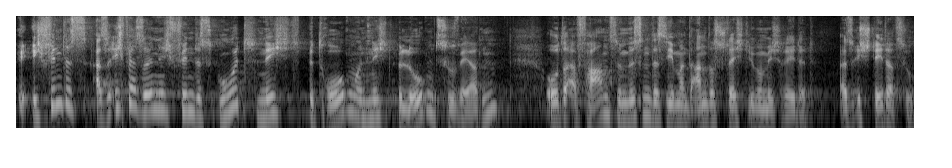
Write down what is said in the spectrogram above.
Ich finde es, also ich persönlich finde es gut, nicht betrogen und nicht belogen zu werden oder erfahren zu müssen, dass jemand anders schlecht über mich redet. Also ich stehe dazu.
